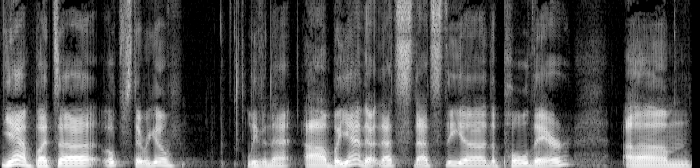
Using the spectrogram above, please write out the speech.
yeah, but uh, oops, there we go, leaving that. Um, but yeah, that, that's that's the uh, the poll there. Um,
